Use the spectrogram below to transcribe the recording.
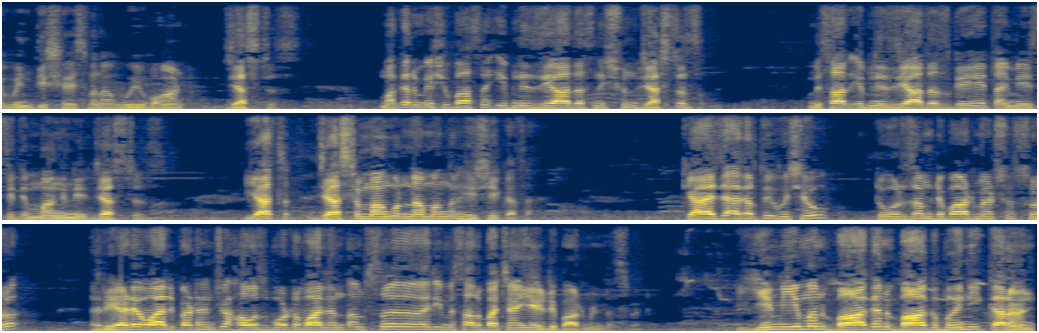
वन वी वांट जस्टिस मगर मे बसान इब्न जियादस नश जस्टिस मिसाल, इब्न जियादस गए तमे तम मंगने जस्टिस यथ जस्ट मंगुन, न मंगुन, हिशी कथा क्या अगर तुम वो टूरिज़्म डिपार्टमेंट सह रेड वाल पे हाउस बोट वाल तम सारी मिसाल बचान ये डिपार्टमेंटस पे यम बागन बागबानी करान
